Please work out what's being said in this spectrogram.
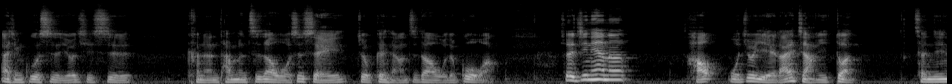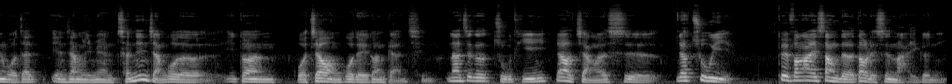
爱情故事，尤其是。可能他们知道我是谁，就更想要知道我的过往。所以今天呢，好，我就也来讲一段曾经我在演讲里面曾经讲过的一段我交往过的一段感情。那这个主题要讲的是，要注意对方爱上的到底是哪一个你，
